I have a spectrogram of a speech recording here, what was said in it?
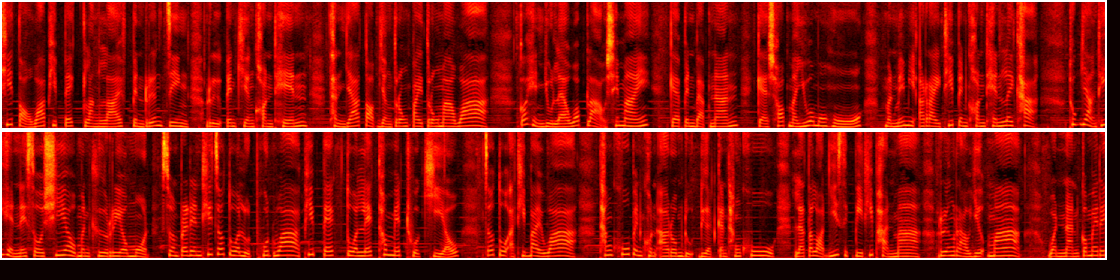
ที่ต่อว่าพี่เป๊กกลางไลฟ์เป็นเรื่องจริง หรือเป็นเคียงคอนเทนต์ธัญญาตอบอย่างตรงไปตรงมาว่า ก็เห็นอยู่แล้วว่าเปล่าใช่ไหม แกเป็นแบบนั้น แกชอบมายั่วโมโห มันไม่มีอะไรที่เป็นคอนเทนต์เลยค่ะ ทุกอย่างที่เห็นในโซเชียลมันคือเรียวหมด ส่วนประเด็นที่เจ้าตัวหลุดพูดว่าพี่เป๊กตัวเล็กเท่าเม็ดถั่วเขียว เจ้าตัวอธิบายว่า ทั้งคู่เป็นคนอารมณ์ดุเดือดกันทั้งคู่ และตลอด 20 ปีที่ผ่านมา เรื่องราวเยอะมาก วันนั้นก็ไม่ได้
